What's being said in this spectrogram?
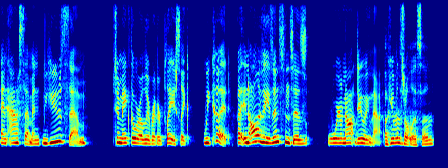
and ask them and use them to make the world a better place, like we could. But in all of these instances, we're not doing that. Oh, humans don't listen.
